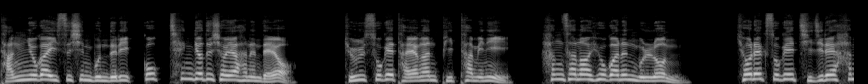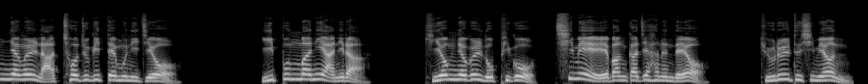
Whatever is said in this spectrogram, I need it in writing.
당뇨가 있으신 분들이 꼭 챙겨 드셔야 하는데요. 귤 속의 다양한 비타민이 항산화 효과는 물론 혈액 속의 지질의 함량을 낮춰주기 때문이지요. 이뿐만이 아니라 기억력을 높이고 치매 예방까지 하는데요. 귤을 드시면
